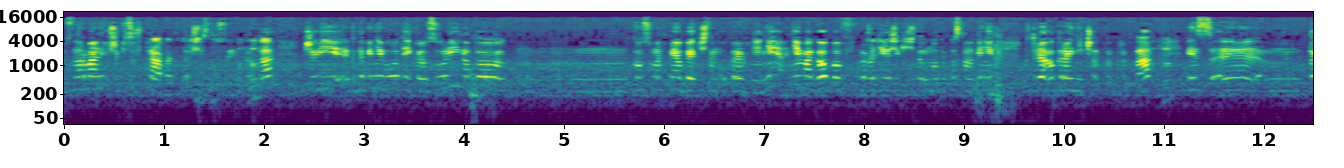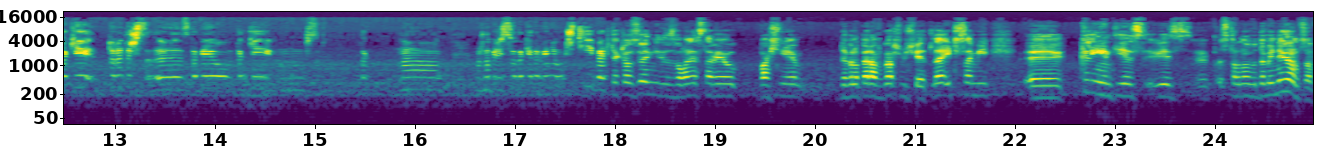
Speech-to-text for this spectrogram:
z normalnych przepisów prawa, które się stosuje, Mhm. prawda? Czyli gdyby nie było tej klauzuli, no to mm, konsument miałby jakieś tam uprawnienie, nie ma go, bo wprowadziłeś jakieś do umowy postanowienie, które ogranicza to, prawda? Mhm. Więc e, mm, takie, które też stawiają takie, tak, no, można powiedzieć, są takie trochę nieuczciwe. Te klauzule niedozwolone stawiają właśnie dewelopera w gorszym świetle i czasami y, klient jest, jest stroną dominującą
